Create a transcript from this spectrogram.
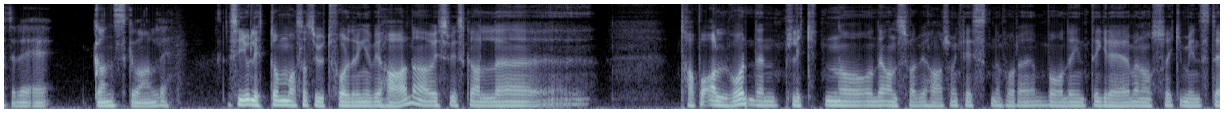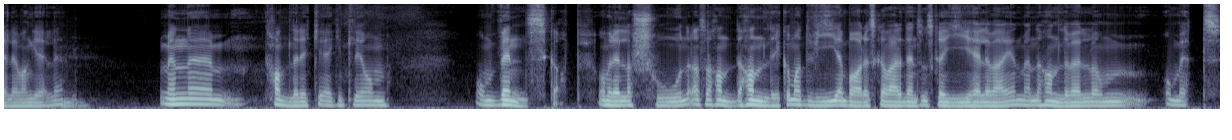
at det er ganske vanlig. Det sier jo litt om hva slags utfordringer vi har, da, hvis vi skal uh, ta på alvor den plikten og det ansvaret vi har som kristne for å både integrere, men også ikke minst dele evangeliet. Mm. Men handler ikke egentlig om, om vennskap, om relasjoner. Altså, det handler ikke om at vi bare skal være den som skal gi hele veien, men det handler vel om, om et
